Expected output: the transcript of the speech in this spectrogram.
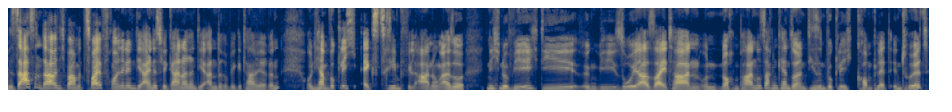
wir saßen da und ich war mit zwei Freundinnen, die eine ist Veganerin, die andere Vegetarierin. Und die haben wirklich extrem viel Ahnung. Also nicht nur wie ich, die irgendwie Soja, Seitan und noch ein paar andere Sachen kennen, sondern die sind wirklich komplett into it.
